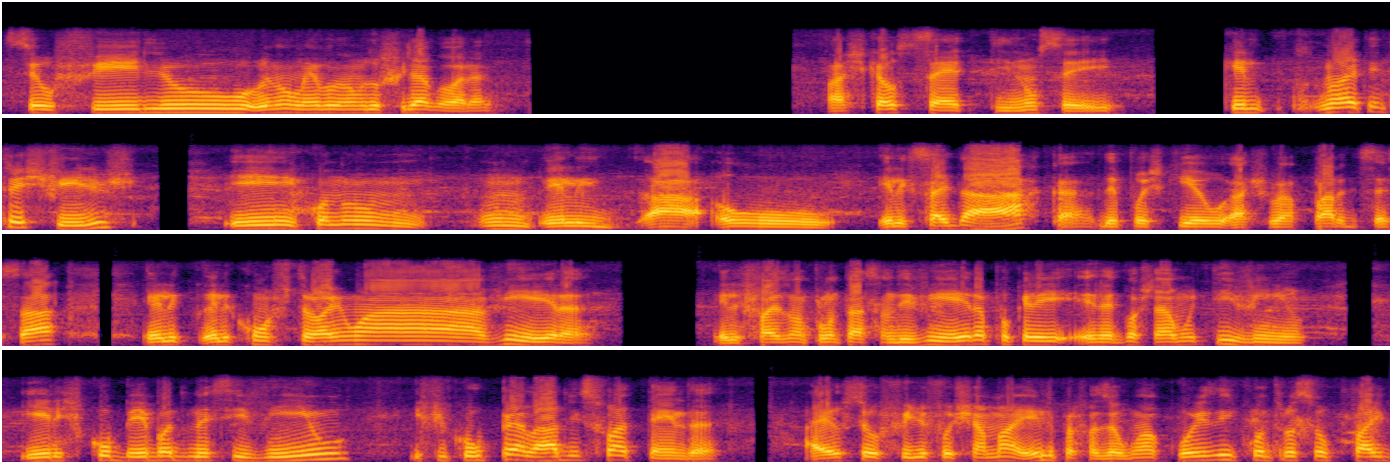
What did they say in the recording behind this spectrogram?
Seu filho. Eu não lembro o nome do filho agora. Acho que é o Sete, não sei. Que Noé tem três filhos. E quando um, ele, a, o, ele sai da arca, depois que eu, a chuva para de cessar, ele, ele constrói uma vinheira. Ele faz uma plantação de vinheira porque ele, ele gostava muito de vinho. E ele ficou bêbado nesse vinho e ficou pelado em sua tenda. Aí o seu filho foi chamar ele para fazer alguma coisa e encontrou seu pai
